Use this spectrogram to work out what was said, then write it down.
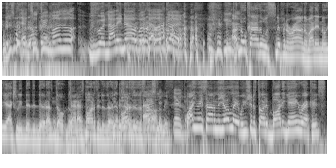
Was you supposed to Like two, three that? months ago. Well, now they know. What's that? What's good? He I know Kaiser was sniffing around him. I didn't know he actually did the deal. That's dope, though. Nah, that's dope. Pardison deserves He that. deserves Pardison it. is. Absolutely. deserved that. Why you ain't signed him to your label? You should have started Bardi Gang Records.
